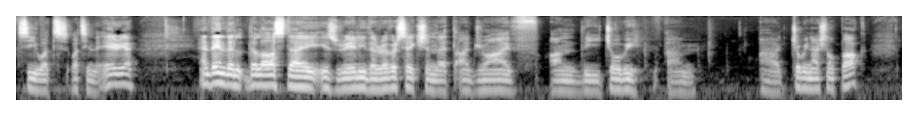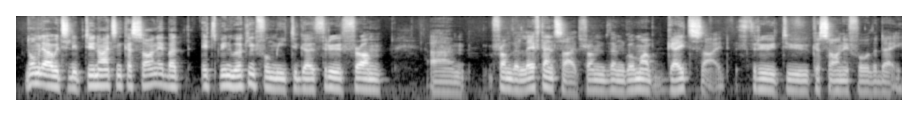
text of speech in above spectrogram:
see what's what's in the area. And then the the last day is really the river section that I drive on the Chobe um, uh, Chobe National Park. Normally I would sleep two nights in Kasane, but it's been working for me to go through from um, from the left hand side, from the Ngoma gate side, through to Kasane for the day.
